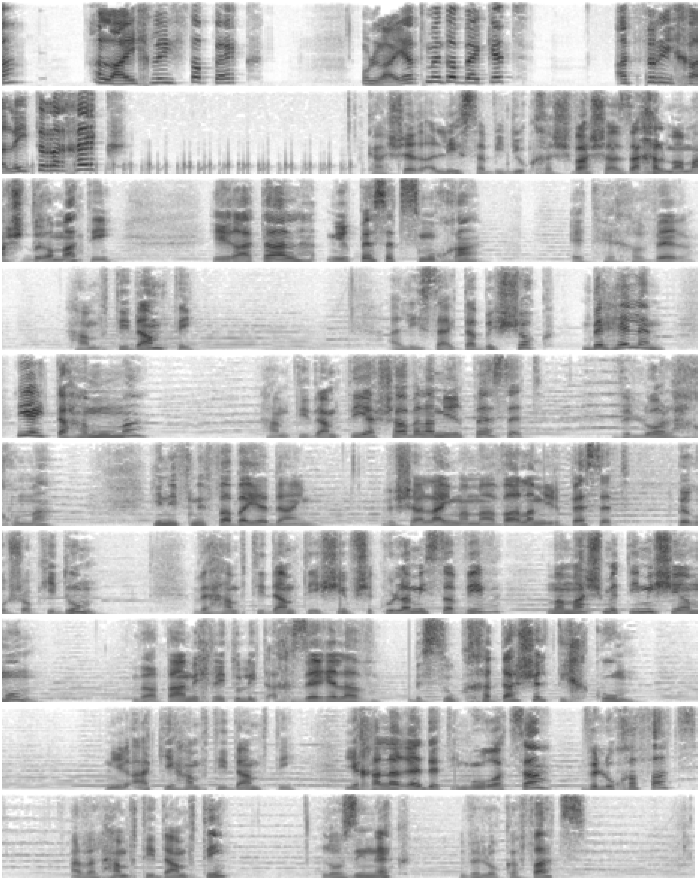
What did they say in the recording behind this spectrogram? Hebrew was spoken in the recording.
עלייך להסתפק. אולי את מדבקת? את צריכה להתרחק. כאשר אליסה בדיוק חשבה שהזחל ממש דרמטי, היא ראתה על מרפסת סמוכה את החבר, המפטי דמפטי. אליסה הייתה בשוק, בהלם, היא הייתה המומה. המפטי דמפטי ישב על המרפסת, ולא על החומה. היא נפנפה בידיים, ושאלה אם המעבר למרפסת פירושו קידום. והמפטי דמפטי השיב שכולם מסביב ממש מתים משעמום. והפעם החליטו להתאכזר אליו בסוג חדש של תחכום. נראה כי המפטי דמפטי יכל לרדת אם הוא רצה ולו חפץ. אבל המפטי דמפטי לא זינק ולא קפץ.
